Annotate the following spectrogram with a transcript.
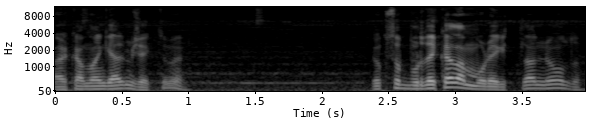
Arkamdan gelmeyecek değil mi? Yoksa buradaki adam mı oraya gitti lan ne oldu?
